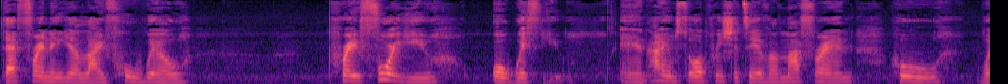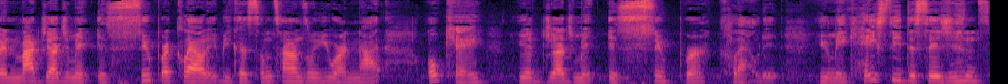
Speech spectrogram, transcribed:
that friend in your life who will pray for you or with you. And I am so appreciative of my friend who, when my judgment is super clouded, because sometimes when you are not okay, your judgment is super clouded. You make hasty decisions,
